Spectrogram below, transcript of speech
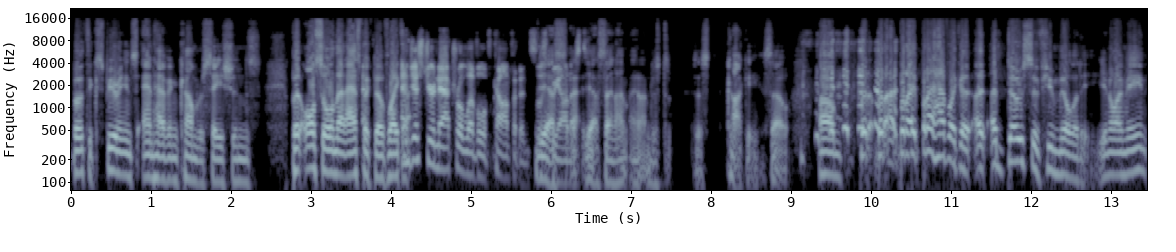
both experience and having conversations, but also on that aspect of like, and just your natural level of confidence let's yes, be honest yes, and I'm and I'm just just cocky. So, um, but but I but I but I have like a, a, a dose of humility. You know what I mean?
